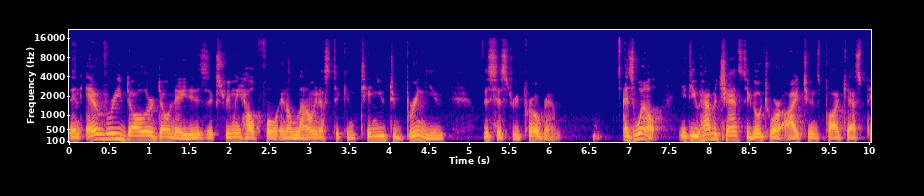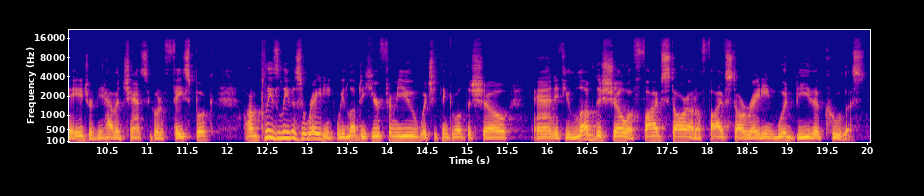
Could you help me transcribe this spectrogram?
and every dollar donated is extremely helpful in allowing us to continue to bring you this history program. As well, if you have a chance to go to our iTunes podcast page or if you have a chance to go to Facebook, um, please leave us a rating. We'd love to hear from you, what you think about the show. And if you love the show, a five star out of five star rating would be the coolest.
